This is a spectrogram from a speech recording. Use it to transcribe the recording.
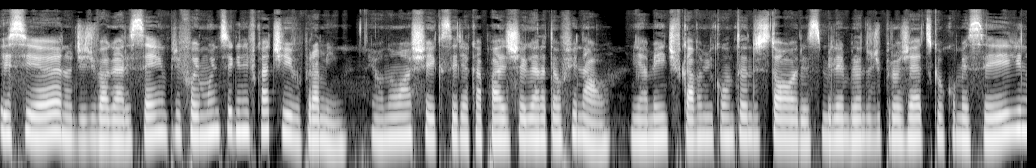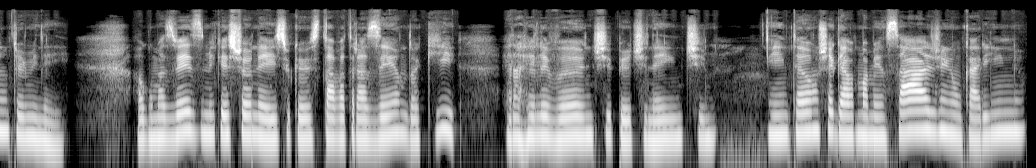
Esse ano de devagar e sempre foi muito significativo para mim. Eu não achei que seria capaz de chegar até o final. Minha mente ficava me contando histórias, me lembrando de projetos que eu comecei e não terminei. Algumas vezes me questionei se o que eu estava trazendo aqui era relevante, pertinente. E então chegava uma mensagem, um carinho,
